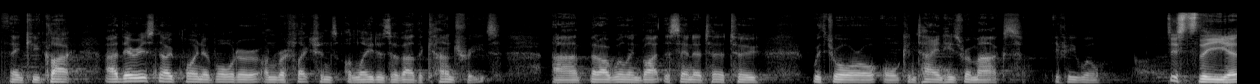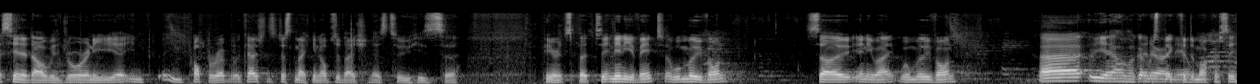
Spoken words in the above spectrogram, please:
Thank you, Clerk. Uh, there is no point of order on reflections on leaders of other countries, uh, but I will invite the senator to withdraw or, or, contain his remarks, if he will. Just the uh, senator, I'll withdraw any uh, improper applications, just making an observation as to his uh, appearance. But in any event, we'll move on. So anyway, we'll move on. Uh, yeah, I've got Senator respect for democracy.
